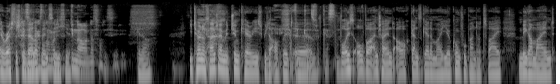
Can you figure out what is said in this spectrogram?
Arrested Scheiße, Development sehe ich hier. Genau, das war die Serie. Genau. Eternal ja. Sunshine mit Jim Carrey spielt er auch mit. Äh, Voice-Over anscheinend auch ganz gerne mal hier. Kung Fu Panda 2, Megamind.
